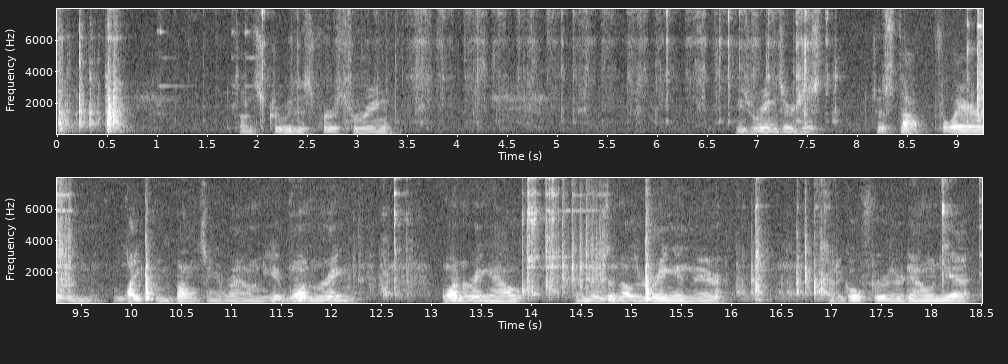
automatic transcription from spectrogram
let's unscrew this first ring. These rings are just, just stop flare and light from bouncing around. You get one ring one ring out, and there's another ring in there. Gotta go further down yet.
